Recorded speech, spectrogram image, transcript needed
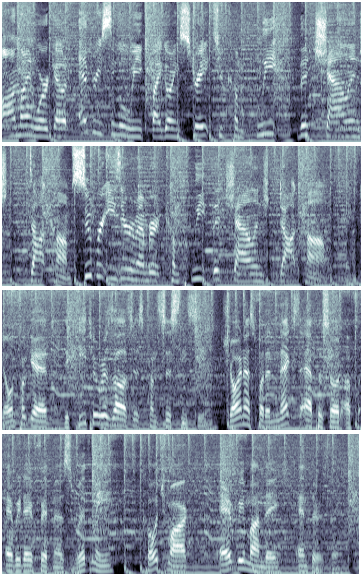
online workout every single week by going straight to completethechallenge.com. Super easy to remember, completethechallenge.com. Don't forget, the key to results is consistency. Join us for the next episode of Everyday Fitness with me, Coach Mark, every Monday and Thursday.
